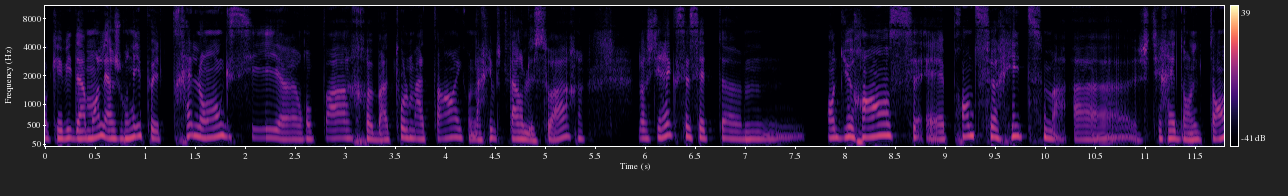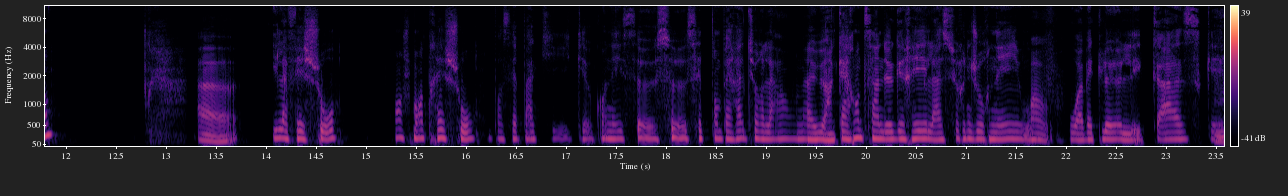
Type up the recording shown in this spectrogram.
Donc évidemment, la journée peut être très longue si euh, on part euh, bah, tôt le matin et qu'on arrive tard le soir. Alors je dirais que c'est cette euh, endurance et prendre ce rythme, euh, je dirais, dans le temps. Il a fait chaud, franchement très chaud. On pensait pas qu'on ait ce- ce- cette température-là. On a eu un 45 degrés là sur une journée Wow. où avec le- les casques et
